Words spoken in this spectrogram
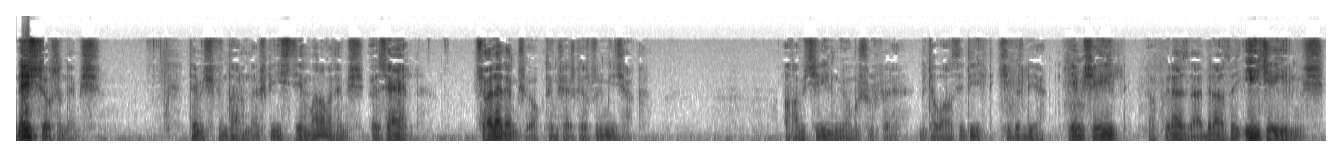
Ne istiyorsun demiş. Demiş hükümdarım demiş bir isteğim var ama demiş özel. Söyle demiş yok demiş herkes duymayacak. Adam hiç eğilmiyormuşmuş böyle. Mütevazi değil. Kibirli ya. Demiş eğil. Yok biraz daha biraz da iyice eğilmiş.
